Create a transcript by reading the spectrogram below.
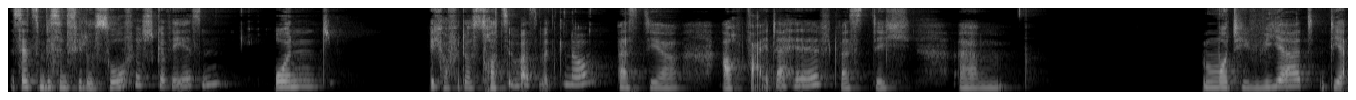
Ist jetzt ein bisschen philosophisch gewesen und ich hoffe, du hast trotzdem was mitgenommen, was dir auch weiterhilft, was dich ähm, motiviert, dir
